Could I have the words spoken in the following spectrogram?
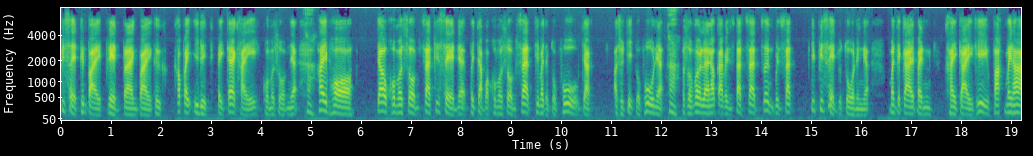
พิเศษขึ้นไปเปลี่ยนแปลงไปคือเข้าไป edit ไปแก้ไขโครโมโซมเนี่ยค่ะให้พอเจ้าโครโมโซม Z พิเศษเนี่ยไปจับกับโครโมโซม Z ที่มาจากตัวผู้จากอสุจิตัวผู้เนี่ยค่ะผสมกันไปแล้วกลายเป็น ZZ ซึ่งเป็น Z ที่พิเศษอยู่ตัวหนึ่งเนี่ยมันจะกลายเป็น ไข่ไก่ที่ฟักไม่ได้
